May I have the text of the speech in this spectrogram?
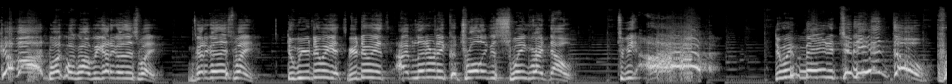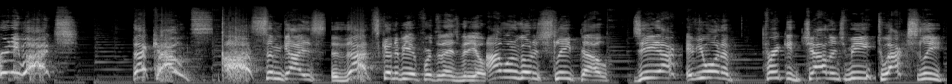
Come on! Come on, come on. We gotta go this way. We gotta go this way. Dude, we're doing it. We're doing it. I'm literally controlling the swing right now. To be... Ah! Dude, we made it to the end, though. Pretty much. That counts! Awesome, guys! That's gonna be it for today's video. I'm gonna go to sleep now. Znac, if you wanna freaking challenge me to actually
